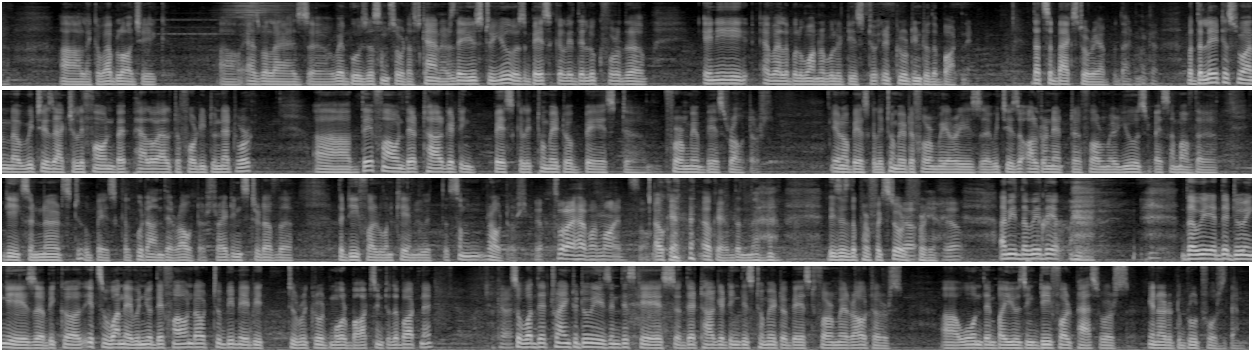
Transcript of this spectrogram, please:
uh, like a WebLogic, uh, as well as uh, Webuzo, some sort of scanners. They used to use basically they look for the any available vulnerabilities to recruit into the botnet. That's the backstory of that. Okay. But the latest one, uh, which is actually found by Palo Alto 42 Network, uh, they found they're targeting basically tomato-based, uh, firmware-based routers. You know, basically tomato firmware is, uh, which is alternate uh, firmware used by some of the geeks and nerds to basically put on their routers, right? Instead of the, the default one came with some routers. Yep. That's what I have on mine. So. Okay, okay, then uh, this is the perfect story yeah. for you. Yeah. I mean, the way they, the way they're doing is uh, because it's one avenue they found out to be maybe to recruit more bots into the botnet. Okay. So what they're trying to do is, in this case, uh, they're targeting these tomato-based firmware routers, uh, own them by using default passwords in order to brute force them.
